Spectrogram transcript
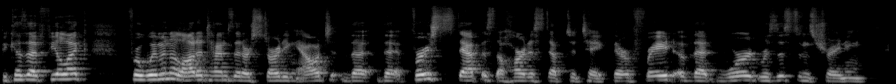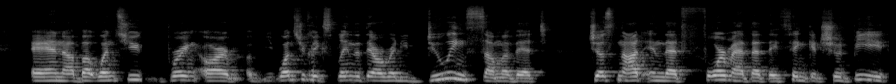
because i feel like for women a lot of times that are starting out the the first step is the hardest step to take. They're afraid of that word resistance training. And uh, but once you bring or uh, once you can explain that they're already doing some of it just not in that format that they think it should be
